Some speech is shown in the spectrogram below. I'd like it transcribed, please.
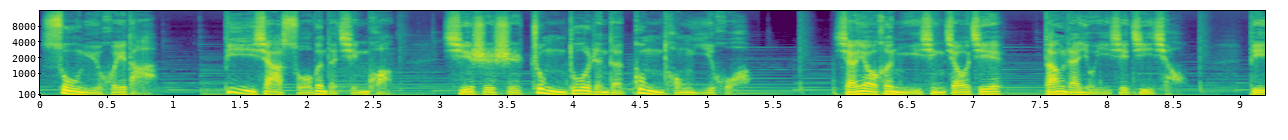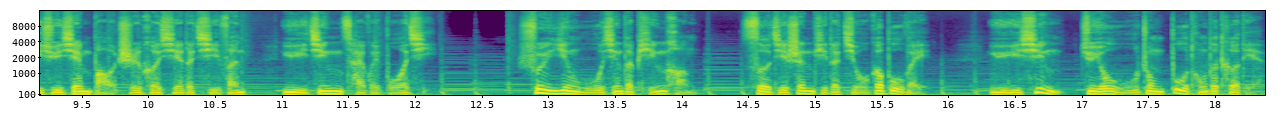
素女回答：“陛下所问的情况，其实是众多人的共同疑惑。想要和女性交接。”当然有一些技巧，必须先保持和谐的气氛，玉精才会勃起，顺应五行的平衡，刺激身体的九个部位。女性具有五种不同的特点，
